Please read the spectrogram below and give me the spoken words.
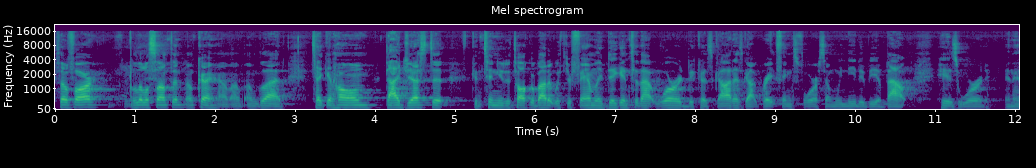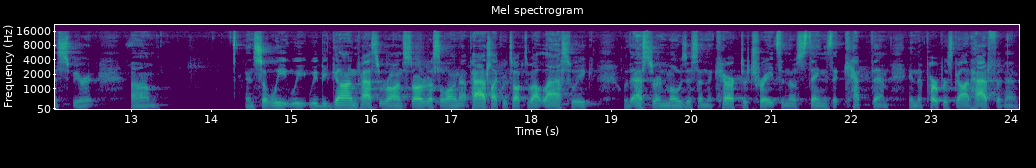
So far? A little something? Okay, I'm, I'm, glad. Take it home, digest it, continue to talk about it with your family, dig into that word because God has got great things for us and we need to be about His word and His spirit. Um, and so we, we, we begun, Pastor Ron started us along that path like we talked about last week with Esther and Moses and the character traits and those things that kept them in the purpose God had for them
